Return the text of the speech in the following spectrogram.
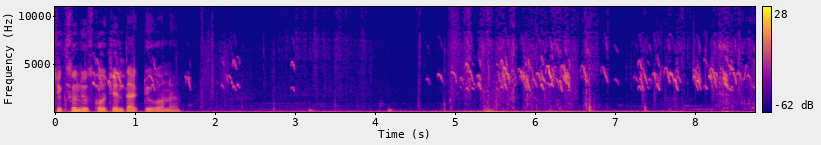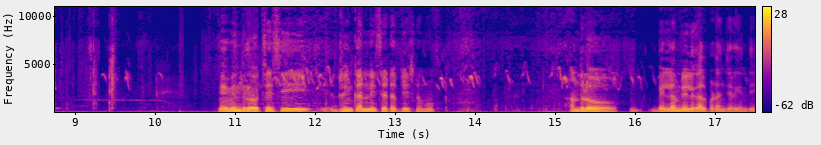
చిక్స్ని చూసుకోవచ్చు ఎంత యాక్టివ్గా ఉన్నాయో. మేము ఇందులో వచ్చేసి డ్రింకర్ని సెటప్ చేసినాము. అందులో బెల్లం నీళ్ళు కలపడం జరిగింది.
